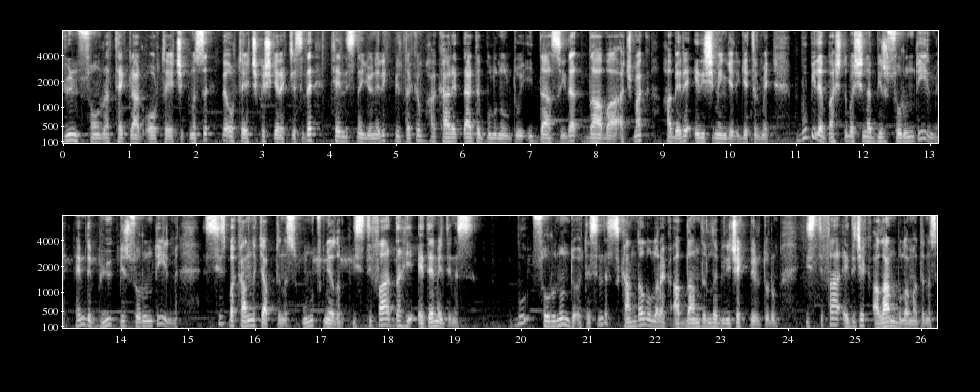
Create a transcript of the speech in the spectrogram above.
gün sonra tekrar ortaya çıkması ve ortaya çıkış gerekçesi de kendisine yönelik bir takım hakaretlerde bulunulduğu iddiasıyla dava açmak, habere erişim engeli getirmek. Bu bile başlı başına bir sorun değil mi? Hem de büyük bir sorun değil mi? Siz bakanlık yaptınız, unutmayalım. istifa dahi edemediniz bu sorunun da ötesinde skandal olarak adlandırılabilecek bir durum. İstifa edecek alan bulamadınız.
